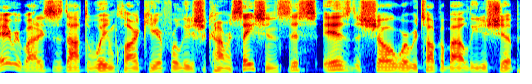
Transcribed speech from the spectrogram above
Hey, everybody, this is Dr. William Clark here for Leadership Conversations. This is the show where we talk about leadership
